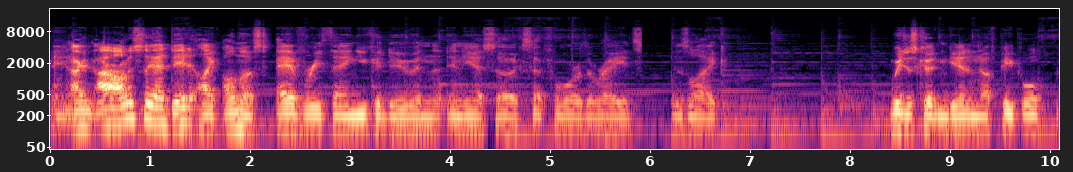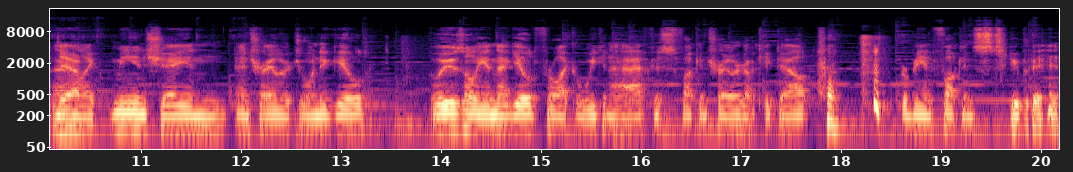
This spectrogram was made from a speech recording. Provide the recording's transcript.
man, I, I honestly I did like almost everything you could do in in ESO except for the raids. Is like we just couldn't get enough people. And Yeah. like me and Shay and, and Trailer joined a guild. We was only in that guild for like a week and a half because fucking Trailer got kicked out for being fucking stupid.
